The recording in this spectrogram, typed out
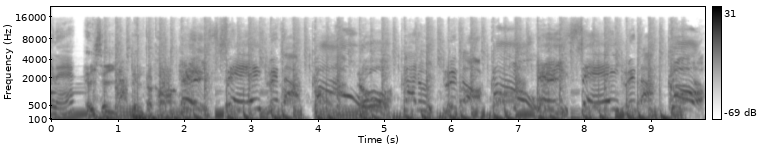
てね。平成レンタカー Hey say letter car roll カルレタカー。Hey say letter go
